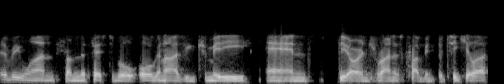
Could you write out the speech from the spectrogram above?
everyone from the festival organising committee and the Orange Runners Club in particular.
